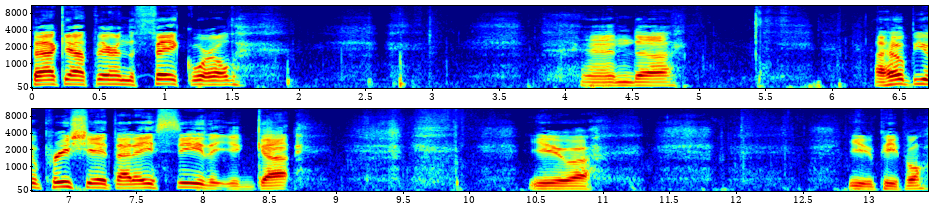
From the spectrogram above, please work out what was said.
back out there in the fake world. And uh, I hope you appreciate that AC that you got. You, uh, you people.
